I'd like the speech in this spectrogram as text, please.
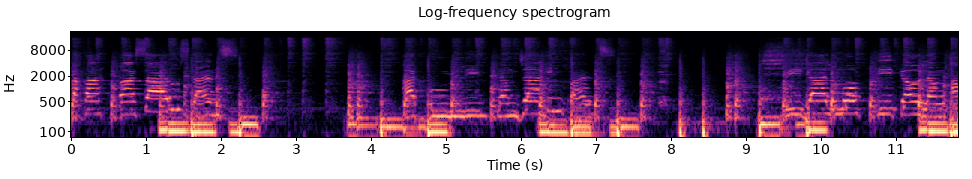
baka pasaro stance. At bumili ng jogging pants. Regalo mo, ikaw lang ang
